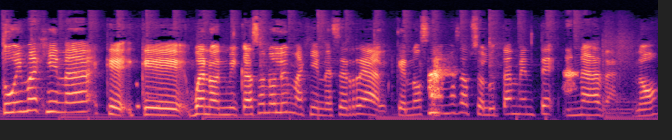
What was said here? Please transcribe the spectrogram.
tú imagina que, que, bueno, en mi caso no lo imagines, es real, que no sabemos absolutamente nada, ¿no?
